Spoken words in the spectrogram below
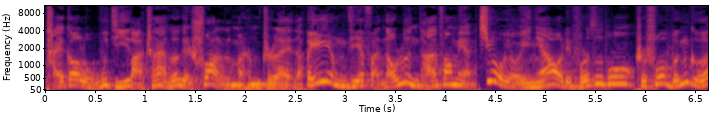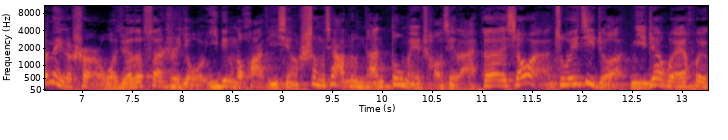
抬高了无极，把陈凯歌给涮了嘛，什么之类的。北影节反倒论坛方面，就有一年奥利弗斯通是说文革那个事儿，我觉得算是有一定的话题性，剩下论坛都没吵起来。呃，小婉作为记者，你这回会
